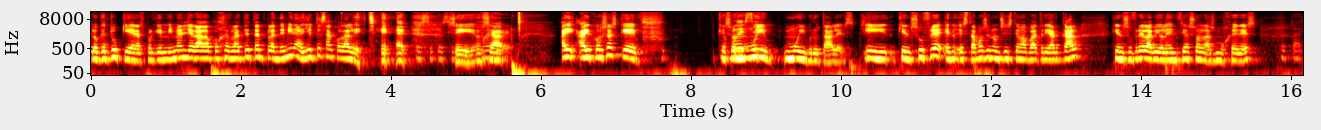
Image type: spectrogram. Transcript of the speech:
Lo que tú quieras, porque a mí me han llegado a coger la teta en plan de, mira, yo te saco la leche. sí, que sí. sí, o sea, hay, hay cosas que que son muy, muy brutales. Y quien sufre, estamos en un sistema patriarcal, quien sufre la violencia son las mujeres. Total.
